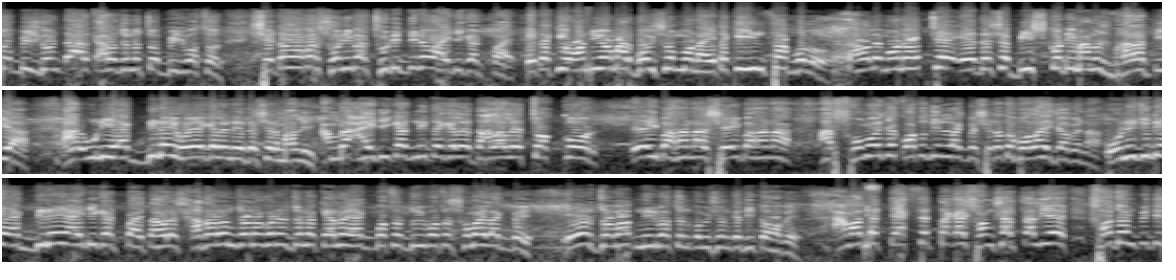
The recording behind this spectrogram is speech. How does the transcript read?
চব্বিশ ঘণ্টা আর কারও জন্য চব্বিশ বছর। সেটাও আবার শনিবার ছুটির দিনেও আইডি কার্ড পায়। এটা কি অনিয়ম আর বৈষম্য না? এটা কি ইনসাফ হলো? তাহলে মনে হচ্ছে এ দেশে বিশ কোটি মানুষ ভাড়াটিয়া, আর উনি একদিনেই হয়ে গেলেন এদেশের মালিক। আমরা আইডি কার্ড নিতে গেলে দালালের চক্কর, এই বাহানা, সেই বাহানা, আর সময় যে কতদিন লাগবে সেটা তো বলাই যাবে না। উনি যদি একদিনেই আইডি কার্ড পায়, তাহলে সাধারণ জনগণের জন্য কেন এক বছর, দুই বছর সময় লাগবে। এর জবাব নির্বাচন কমিশনকে দিতে হবে। আমাদের ট্যাক্সের টাকায় সংসার চালিয়ে স্বজন প্রীতি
